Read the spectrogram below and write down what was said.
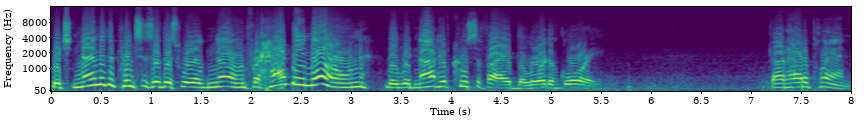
which none of the princes of this world known, for had they known, they would not have crucified the Lord of glory. God had a plan.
